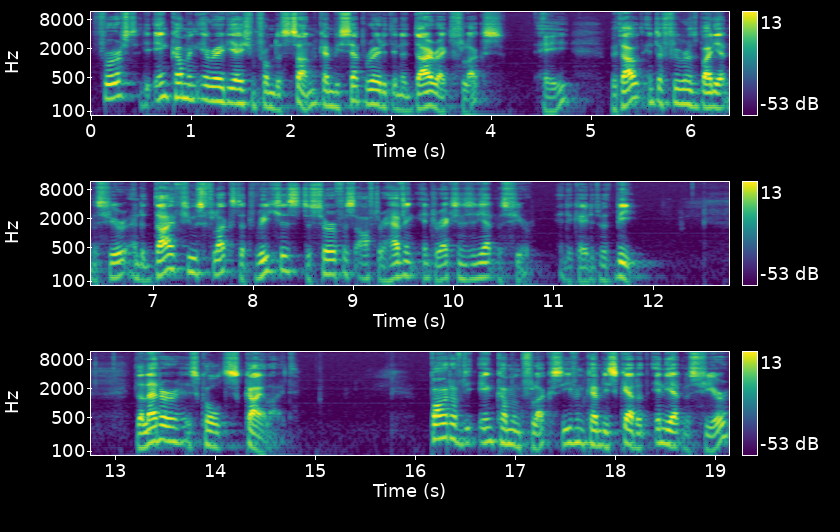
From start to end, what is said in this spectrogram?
First, the incoming irradiation from the Sun can be separated in a direct flux, A, without interference by the atmosphere, and a diffuse flux that reaches the surface after having interactions in the atmosphere, indicated with B. The latter is called skylight. Part of the incoming flux even can be scattered in the atmosphere,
